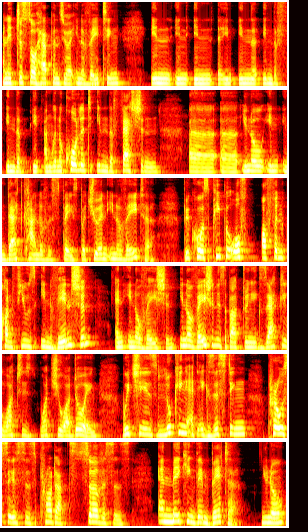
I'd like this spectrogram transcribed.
And it just so happens you are innovating in in in in in in the, in the in, I'm going to call it in the fashion uh, uh, you know, in, in that kind of a space, but you're an innovator because people of, often confuse invention and innovation. Innovation is about doing exactly what is what you are doing, which is looking at existing processes, products, services, and making them better. You know,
